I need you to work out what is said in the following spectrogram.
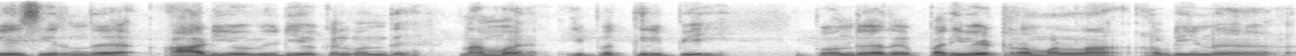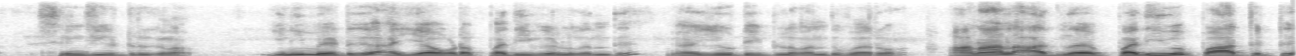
பேசியிருந்த ஆடியோ வீடியோக்கள் வந்து நம்ம இப்போ திருப்பி இப்போ வந்து அதை பதிவேற்றம் பண்ணலாம் அப்படின்னு செஞ்சுக்கிட்டு இருக்கிறோம் இனிமேட்டுக்கு ஐயாவோட பதிவுகள் வந்து யூடியூப்பில் வந்து வரும். ஆனால் அந்த பதிவை பார்த்துட்டு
